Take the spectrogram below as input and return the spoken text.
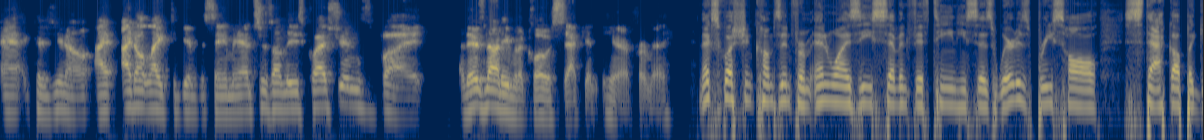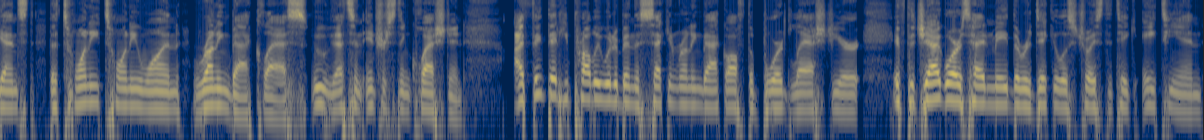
eh, because, you know, I, I don't like to give the same answers on these questions, but there's not even a close second here for me. Next question comes in from NYZ715. He says, Where does Breece Hall stack up against the 2021 running back class? Ooh, that's an interesting question. I think that he probably would have been the second running back off the board last year if the Jaguars had made the ridiculous choice to take Etienne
